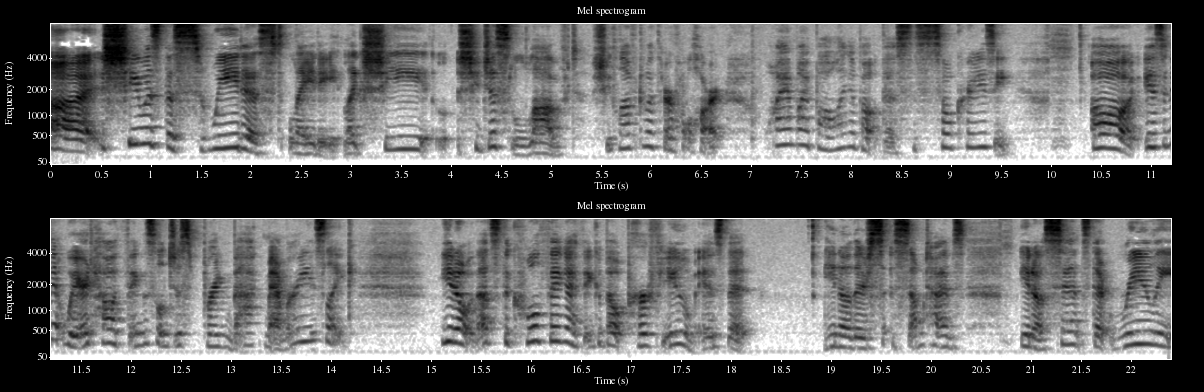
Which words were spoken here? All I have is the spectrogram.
Uh, she was the sweetest lady. Like she, she just loved, she loved with her whole heart. Why am I bawling about this? This is so crazy. Oh, isn't it weird how things will just bring back memories? Like, you know, that's the cool thing I think about perfume is that you know, there's sometimes, you know, scents that really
